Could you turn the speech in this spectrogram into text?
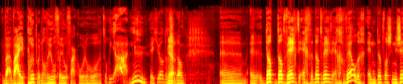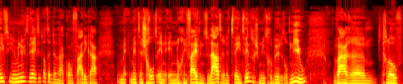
waar, waar je Pruppen nog heel, veel, heel vaak hoorde horen. Toch, ja, nu, weet je wel. Dat Ja. ze dan... ehm, eh, dat, dat, werkte echt, dat werkte echt geweldig. En dat was in de 17e minuut werkte dat. En daarna kwam Fadiga met, met een schot. En, en nog geen vijf minuten later, in de 22e minuut, gebeurde het opnieuw. Waar, ehm, ik geloof,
